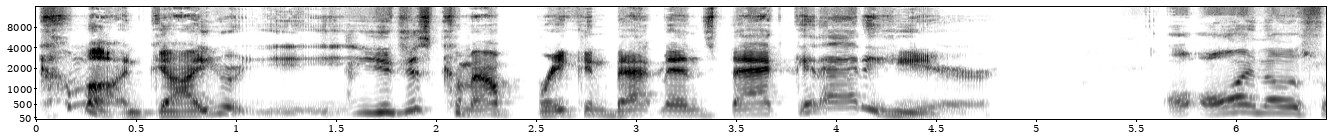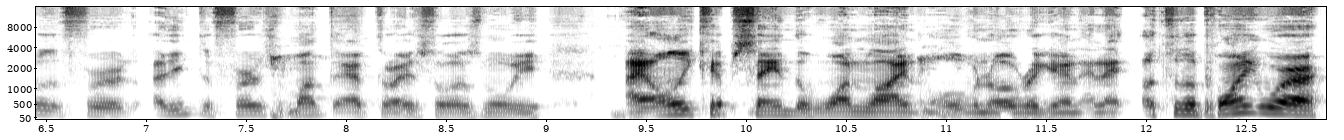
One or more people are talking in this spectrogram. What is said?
come on, guy, you're you you just come out breaking Batman's back. Get out of here. All, I is for for I think the first month after I saw this movie, I only kept saying the one line over and over again, and I, uh, to the point where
